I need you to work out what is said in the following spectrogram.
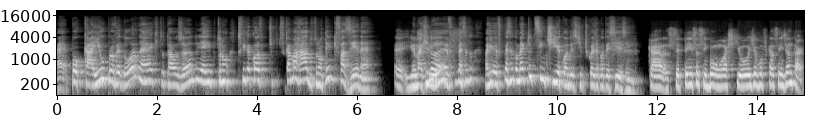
É, pô, caiu o provedor, né, que tu tá usando, e aí tu não. Tu fica, tipo, tu fica amarrado, tu não tem o que fazer, né? É, e eu imagino, clientes... eu, fico pensando, eu fico pensando como é que tu te sentia quando esse tipo de coisa acontecia, assim. Cara, você pensa assim, bom, eu acho que hoje eu vou ficar sem jantar.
